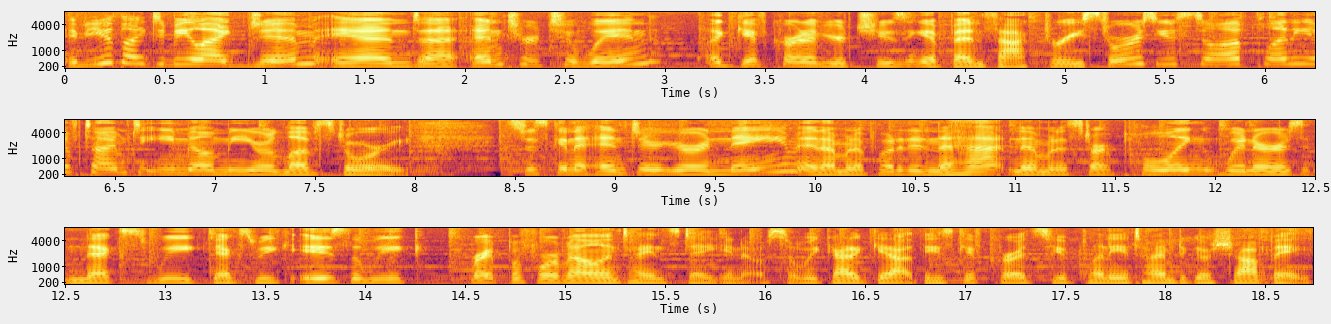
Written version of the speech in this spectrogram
If you'd like to be like Jim and uh, enter to win a gift card of your choosing at Bend Factory stores, you still have plenty of time to email me your love story. It's just going to enter your name and I'm going to put it in a hat and I'm going to start pulling winners next week. Next week is the week right before Valentine's Day, you know, so we got to get out these gift cards so you have plenty of time to go shopping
